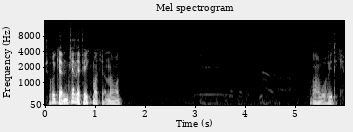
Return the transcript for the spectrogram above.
Çok kendi kendine fake mi atıyor anlamadım. Aha bu yedik.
